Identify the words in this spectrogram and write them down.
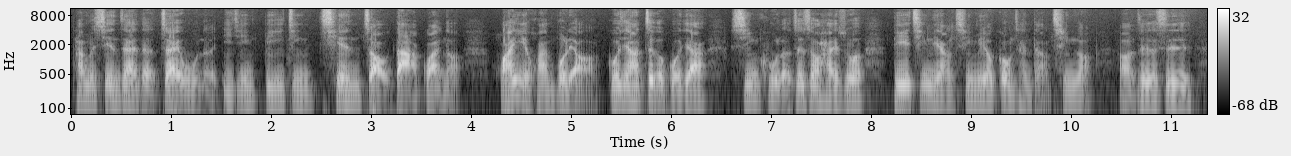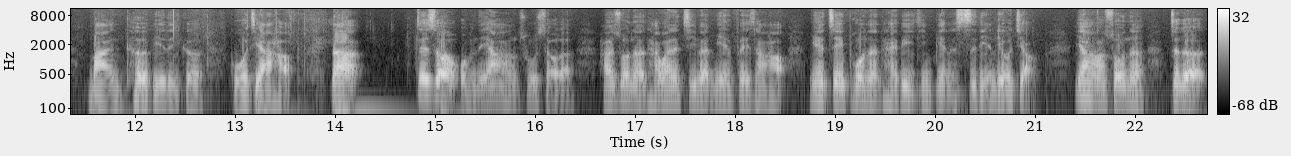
他们现在的债务呢已经逼近千兆大关了，还也还不了。国家这个国家辛苦了，这时候还说爹亲娘亲没有共产党亲哦，啊，这个是蛮特别的一个国家哈。那。这时候，我们的央行出手了。他说呢，台湾的基本面非常好，因为这一波呢，台币已经贬了四点六角。央行说呢，这个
